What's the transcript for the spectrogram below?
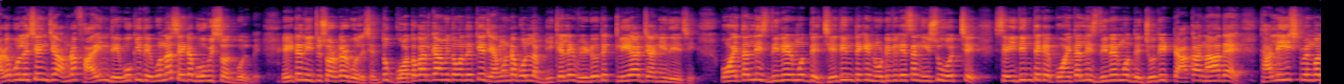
আরও বলেছেন যে, আমরা ফাইন দেবো কি দেবো না, সেটা ভবিষ্যৎ বলবে। এইটা নীতু সরকার বলেছেন। তো গতকালকে আমি তোমাদেরকে যেমনটা বললাম, বিকেলের ভিডিওতে ক্লিয়ার জানিয়ে দিয়েছি। পঁয়তাল্লিশ দিনের মধ্যে যেদিন থেকে নোটিফিকেশান ইস্যু হচ্ছে, সেই দিন থেকে পঁয়তাল্লিশ দিনের মধ্যে যদি টাকা না দেয়, তাহলে ইস্ট বেঙ্গল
